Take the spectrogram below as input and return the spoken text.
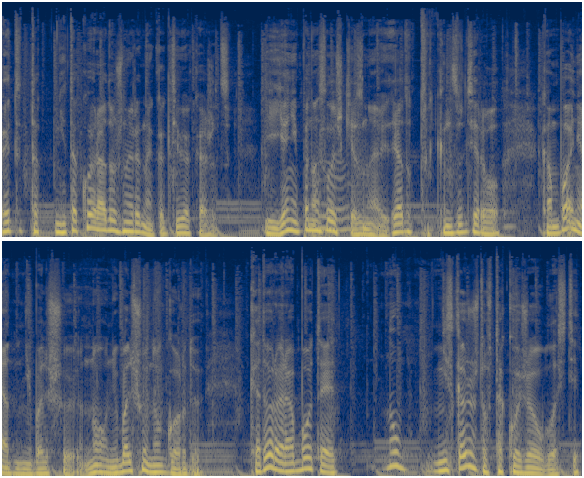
это так, не такой радужный рынок, как тебе кажется. И я не понаслышке mm-hmm. знаю. Я тут консультировал компанию одну небольшую, ну, небольшую, но гордую, которая работает, ну, не скажу, что в такой же области,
